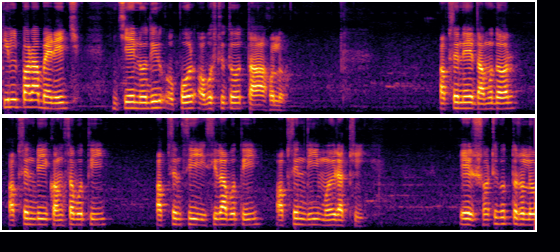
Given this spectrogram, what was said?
তিলপাড়া ব্যারেজ যে নদীর ওপর অবস্থিত তা হলো option A Damodar, option B Kangsabati, option C Shilabati, option D Mayurakshi. এর সঠিক উত্তর হলো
